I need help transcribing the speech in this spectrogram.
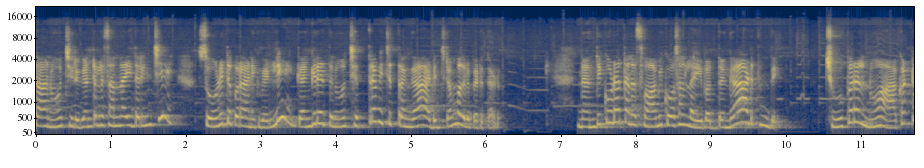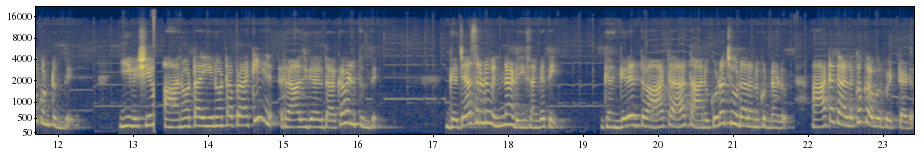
తాను చిరుగంటల సన్నాయి ధరించి సోనితపురానికి వెళ్ళి గంగిరెద్దును చిత్ర విచిత్రంగా ఆడించడం మొదలు పెడతాడు నంది కూడా తన స్వామి కోసం లయబద్ధంగా ఆడుతుంది. చూపరలను ఆకట్టుకుంటుంది. ఈ విషయం ఆ నోటా ఈ నోటా ప్రాకి రాజుగారి దాకా వెళుతుంది. గజాసురుడు విన్నాడు ఈ సంగతి. గంగిరెద్దు ఆట తాను కూడా చూడాలనుకున్నాడు. ఆటగాళ్ళకు కబురు పెట్టాడు.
